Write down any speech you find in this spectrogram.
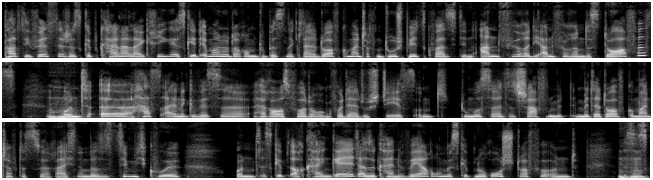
pazifistisch, es gibt keinerlei Kriege. Es geht immer nur darum, du bist eine kleine Dorfgemeinschaft und du spielst quasi den Anführer, die Anführerin des Dorfes und äh, hast eine gewisse Herausforderung, vor der du stehst. Und du musst halt es schaffen, mit, mit der Dorfgemeinschaft das zu erreichen. Und das ist ziemlich cool. Und es gibt auch kein Geld, also keine Währung, es gibt nur Rohstoffe und es ist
